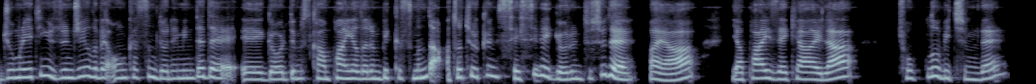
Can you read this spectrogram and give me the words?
Cumhuriyet'in 100. yılı ve 10 Kasım döneminde de e, gördüğümüz kampanyaların bir kısmında Atatürk'ün sesi ve görüntüsü de bayağı yapay zeka ile çoklu biçimde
